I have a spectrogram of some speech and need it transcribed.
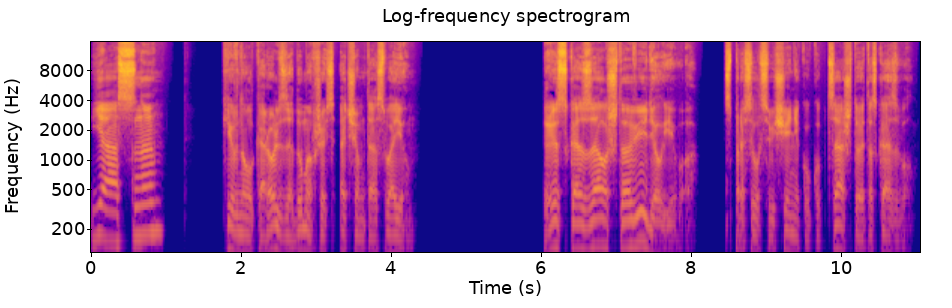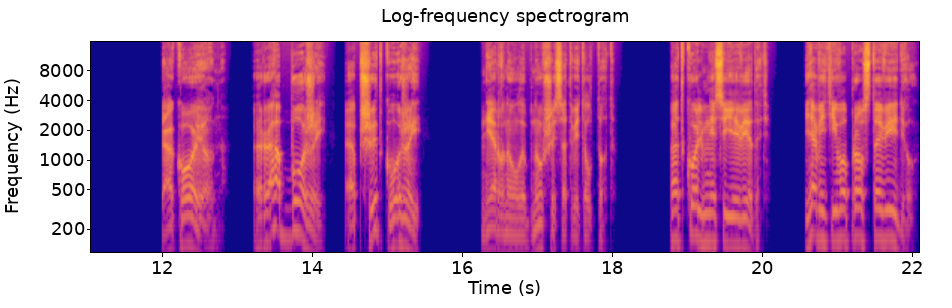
«Ясно. — кивнул король, задумавшись о чем-то о своем. «Ты сказал, что видел его?» — спросил священник у купца, что это сказывал. «Какой он?» «Раб Божий, обшит кожей», — нервно улыбнувшись, ответил тот. «Отколь мне сие ведать? Я ведь его просто видел,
